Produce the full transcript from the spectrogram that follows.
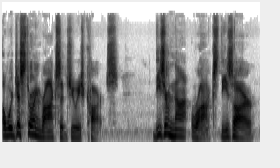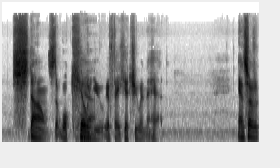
oh, we're just throwing rocks at Jewish cars. These are not rocks. These are stones that will kill Yeah. you if they hit you in the head. And so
